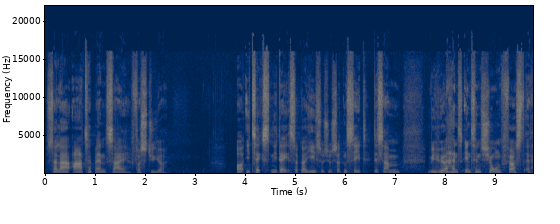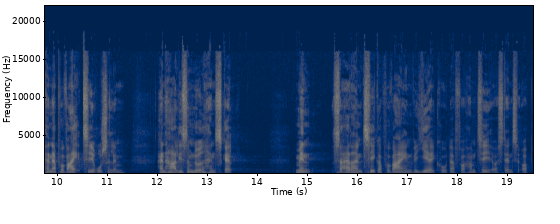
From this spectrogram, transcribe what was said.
så lader Artaban sig forstyrre. Og i teksten i dag, så gør Jesus jo sådan set det samme. Vi hører hans intention først, at han er på vej til Jerusalem. Han har ligesom noget, han skal. Men så er der en tigger på vejen ved Jericho, der får ham til at stanse op.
